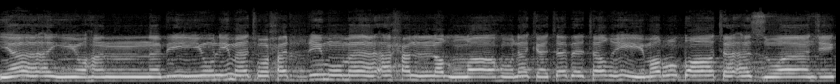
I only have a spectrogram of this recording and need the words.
يا أيها النبي لم تحرم ما أحل الله لك تبتغي مرضاة أزواجك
